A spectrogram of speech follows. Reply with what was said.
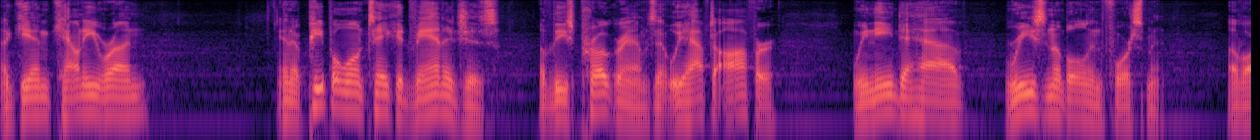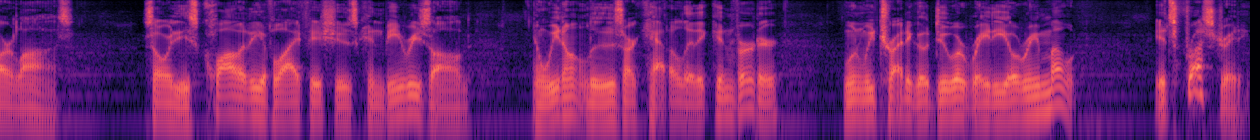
again, county run. And if people won't take advantages of these programs that we have to offer, we need to have reasonable enforcement of our laws so these quality of life issues can be resolved and we don't lose our catalytic converter when we try to go do a radio remote. It's frustrating.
